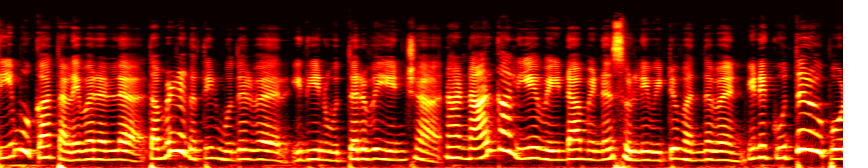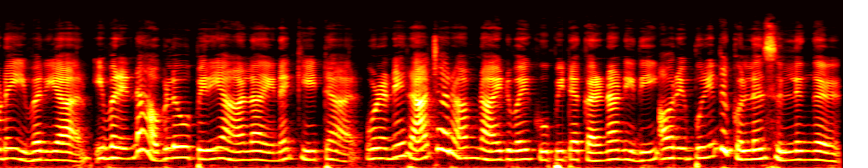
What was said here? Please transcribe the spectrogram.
திமுக தலைவர் அல்ல தமிழகத்தின் முதல்வர். இது என் உத்தரவு என்றார். நான் நாற்காலியே வேண்டாம் என சொல்லிவிட்டு வந்தவன். எனக்கு உத்தரவு போட இவர் யார்? இவர் என்ன அவ்வளவு பெரிய ஆளா என கேட்டார். உடனே ராஜாராம் நாயுடுவை கூப்பிட்ட கருணாநிதி அவரை புரிந்து கொள்ள சொல்லுங்கள்.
